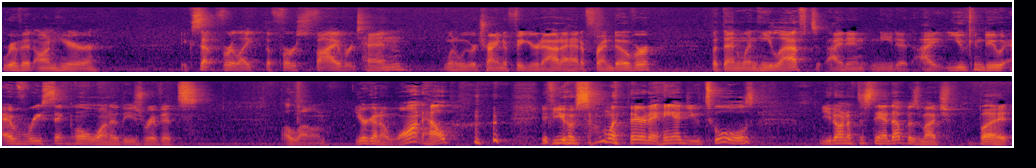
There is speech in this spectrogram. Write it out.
rivet on here except for like the first five or 10 when we were trying to figure it out. I had a friend over, but then when he left, I didn't need it. I You can do every single one of these rivets alone. You're gonna want help. if you have someone there to hand you tools, you don't have to stand up as much. But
